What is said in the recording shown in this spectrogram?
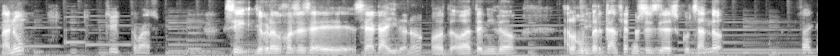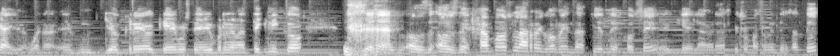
Manu. Sí, Tomás. Sí, yo creo que José se, ha caído, ¿no? O, ha tenido algún percance, no sé si está escuchando. Se ha caído. Bueno, em, yo creo que hemos tenido un problema técnico. os, dejamos la recomendación de José, que la verdad es que son bastante interesantes.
